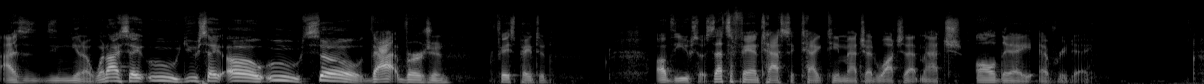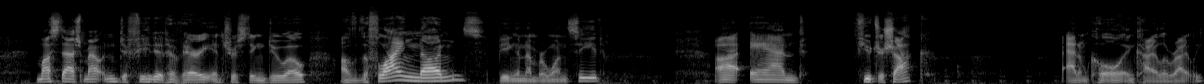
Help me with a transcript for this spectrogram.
as you know, when I say ooh, you say oh, ooh, so that version, face painted, of the Usos. That's a fantastic tag team match. I'd watch that match all day, every day. Mustache Mountain defeated a very interesting duo of the Flying Nuns, being a number one seed, uh, and Future Shock, Adam Cole and Kyle O'Reilly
